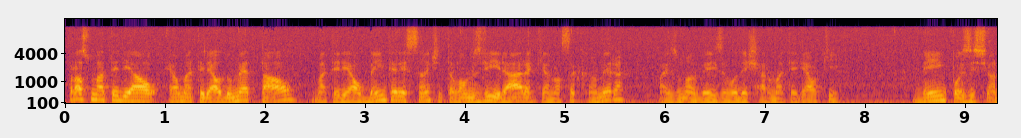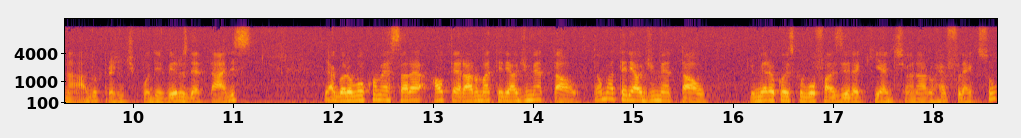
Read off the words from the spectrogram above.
Próximo material é o material do metal, material bem interessante, então vamos virar aqui a nossa câmera. Mais uma vez eu vou deixar o material aqui bem posicionado para a gente poder ver os detalhes. E agora eu vou começar a alterar o material de metal. Então o material de metal, primeira coisa que eu vou fazer aqui é adicionar o reflexo.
